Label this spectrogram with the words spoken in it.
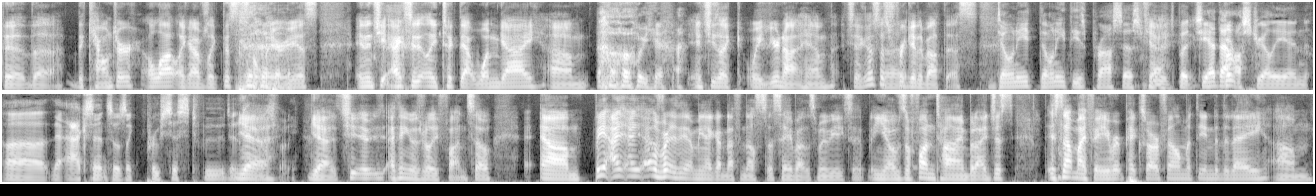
the the the counter a lot. Like I was like, this is hilarious. and then she accidentally took that one guy. Um, Oh yeah. and she's like, wait, you're not him. She's like, let's just forget about this. Don't eat don't eat these processed Yeah, foods. But she had that but- Australian uh the accent, so it was like processed foods. It Yeah, funny. yeah. She, it I think it was really fun. So, um, but yeah, I, I over. I mean, I got nothing else to say about this movie. Except, you know, it was a fun time, but I just, it's not my favorite Pixar film. At the end of the day, um,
